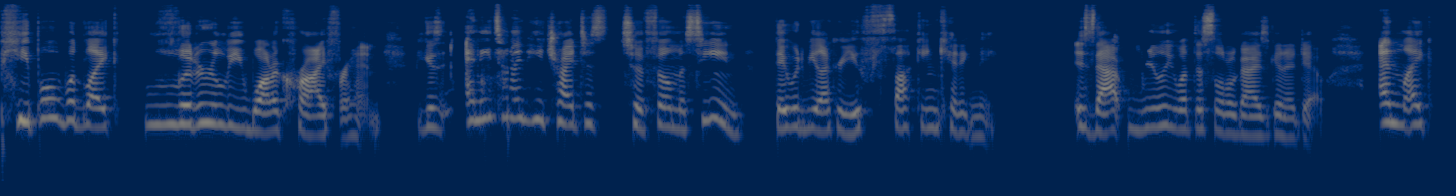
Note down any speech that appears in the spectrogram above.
people would like literally want to cry for him because anytime he tried to to film a scene, they would be like, "Are you fucking kidding me? Is that really what this little guy's gonna do?" And like,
